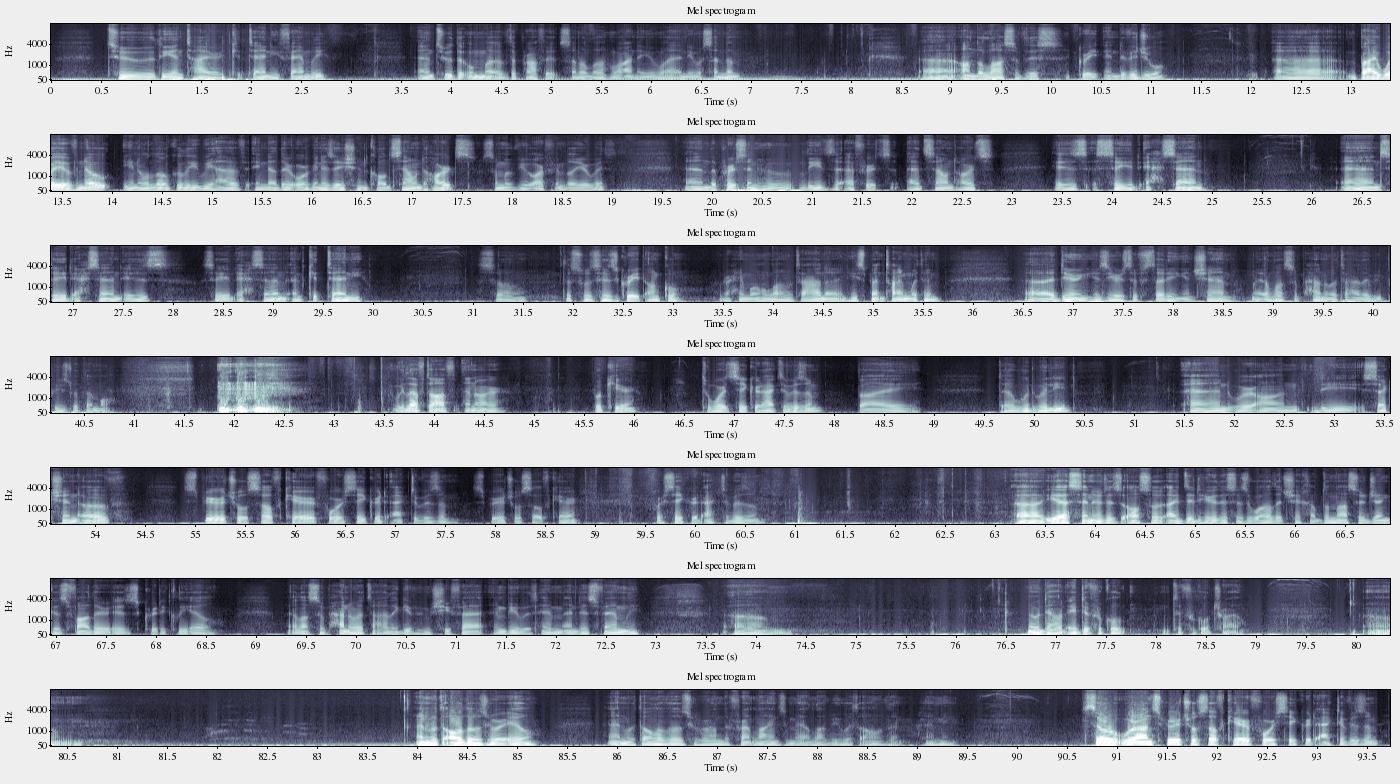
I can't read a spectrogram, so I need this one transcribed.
to the entire Kittani family and to the Ummah of the Prophet wasallam uh, on the loss of this great individual. Uh, by way of note, you know, locally we have another organization called Sound Hearts. Some of you are familiar with, and the person who leads the efforts at Sound Hearts is Sayyid Ihsan, and Sayyid Ihsan is Sayyid Ihsan al Kittani. So this was his great uncle, rahimahullah ta'ala, and he spent time with him uh, during his years of studying in Sham. May Allah subhanahu wa ta'ala be pleased with them all. we left off in our book here, Towards Sacred Activism by Dawood Walid and we're on the section of spiritual self care for sacred activism. Spiritual self care for sacred activism. Uh, yes, and it is also, I did hear this as well that Sheikh Abdul Nasir Jangda's father is critically ill. May Allah subhanahu wa ta'ala give him shifa and be with him and his family. Um, no doubt a difficult, difficult trial. Um, and with all those who are ill, and with all of those who are on the front lines, may Allah be with all of them. I mean. So we're on spiritual self-care for sacred activism,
